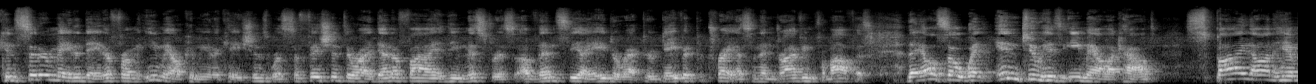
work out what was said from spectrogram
consider metadata from email communications was sufficient to identify the mistress of then CIA Director David Petraeus and then drive him from office. They also went into his email account spied on him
